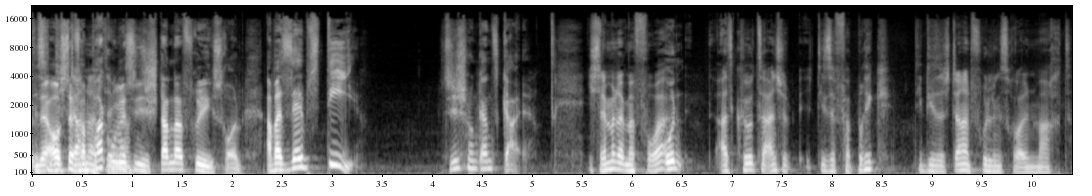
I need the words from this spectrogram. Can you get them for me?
eine aus der Verpackung ist diese Standard-Frühlingsrollen. Aber selbst die sind schon ganz geil. Ich stelle mir da mal vor, Und als kurzer Einschub, diese Fabrik, die diese Standardfrühlingsrollen macht.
